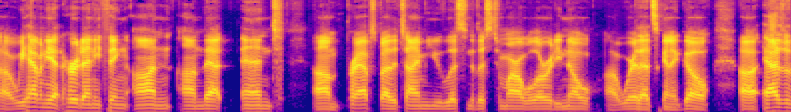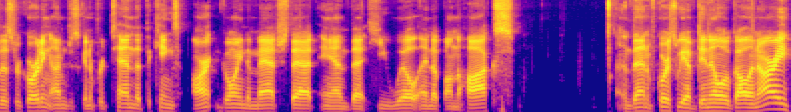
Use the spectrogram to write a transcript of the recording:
uh, we haven't yet heard anything on on that end. Um, perhaps by the time you listen to this tomorrow, we'll already know uh, where that's going to go. Uh, as of this recording, I'm just going to pretend that the Kings aren't going to match that and that he will end up on the Hawks. And then, of course, we have Danilo Gallinari.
